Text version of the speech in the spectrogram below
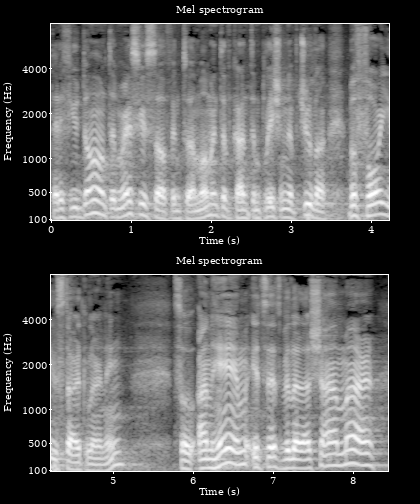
That if you don't immerse yourself into a moment of contemplation of tshuva before you start learning, so on him it says, V'lerasha amar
